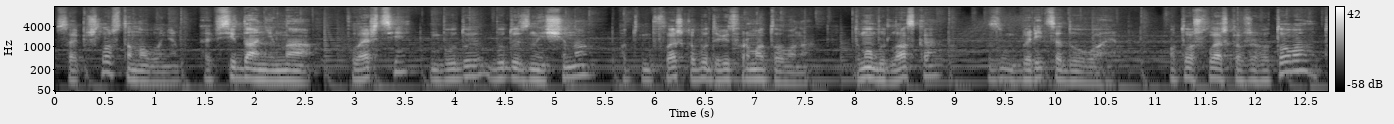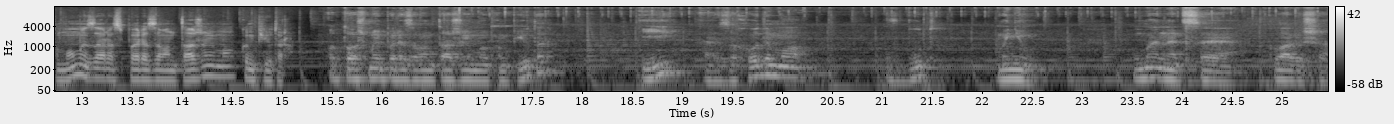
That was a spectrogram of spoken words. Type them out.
Все, пішло встановлення. Е, Всі дані на флешці буде, буде знищено. От флешка буде відформатована. Тому, будь ласка, беріть це до уваги. Отож, флешка вже готова, тому ми зараз перезавантажуємо комп'ютер. Отож, ми перезавантажуємо комп'ютер і е, заходимо в boot меню. У мене це клавіша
